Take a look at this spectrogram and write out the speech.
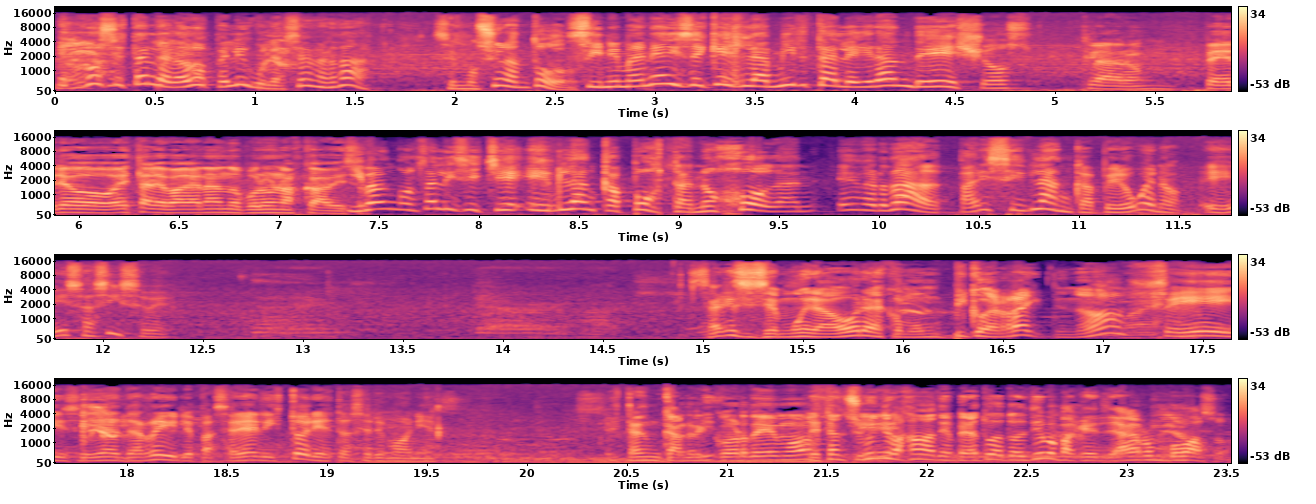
Los dos están en las dos películas, es verdad. Se emocionan todos. Cinemanía dice que es la Mirta Legrand de ellos. Claro, pero esta le va ganando por unas cabezas. Iván González dice, che, es blanca posta, no jodan. Es verdad, parece blanca, pero bueno, eh, es así se ve. ¿Sabes que si se muere ahora es como un pico de rating, no? Sí, sería terrible, pasaría a la historia esta ceremonia. Están Recordemos Le están subiendo y bajando la temperatura todo el tiempo para que le agarre un bobazo.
